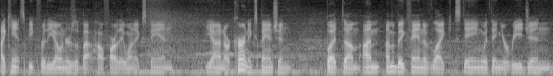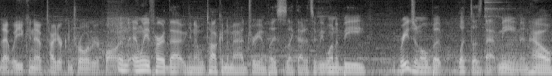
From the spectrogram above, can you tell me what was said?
I can't speak for the owners about how far they want to expand beyond our current expansion. But um, I'm, I'm a big fan of like staying within your region. That way you can have tighter control over your quality. and, and we've heard that, you know, talking to MadTree and places like that. It's like we want to be regional, but what does that mean? And how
